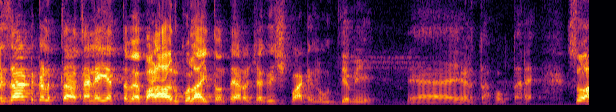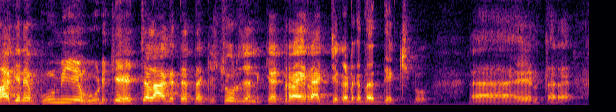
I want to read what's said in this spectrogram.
ರೆಸಾರ್ಟ್ಗಳು ತಲೆ ಎತ್ತವೆ, ಭಾಳ ಅನುಕೂಲ ಆಯಿತು ಅಂತ ಯಾರೋ ಜಗದೀಶ್ ಪಾಟೀಲ್ ಉದ್ಯಮಿ ಹೇಳ್ತಾ ಹೋಗ್ತಾರೆ. ಸೊ ಹಾಗೆಯೇ ಭೂಮಿಯ ಹೂಡಿಕೆ ಹೆಚ್ಚಳ ಆಗುತ್ತೆ ಅಂತ ಕಿಶೋರ್ ಜನ್ ಕೆಡ್ರಾಯ್ ರಾಜ್ಯ ಘಟಕದ ಅಧ್ಯಕ್ಷರು ಹೇಳ್ತಾರೆ.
